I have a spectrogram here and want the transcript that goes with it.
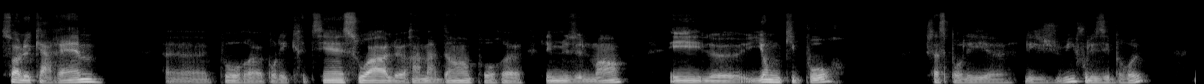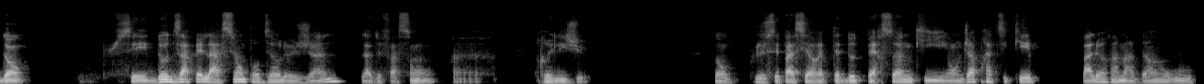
soit le carême euh, pour, euh, pour les chrétiens, soit le ramadan pour euh, les musulmans, et le Yom Kippour, ça c'est pour les, les juifs ou les hébreux. Donc, c'est d'autres appellations pour dire le jeûne, là, de façon religieuse. Donc, je ne sais pas s'il y aurait peut-être d'autres personnes qui ont déjà pratiqué pas le ramadan ou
